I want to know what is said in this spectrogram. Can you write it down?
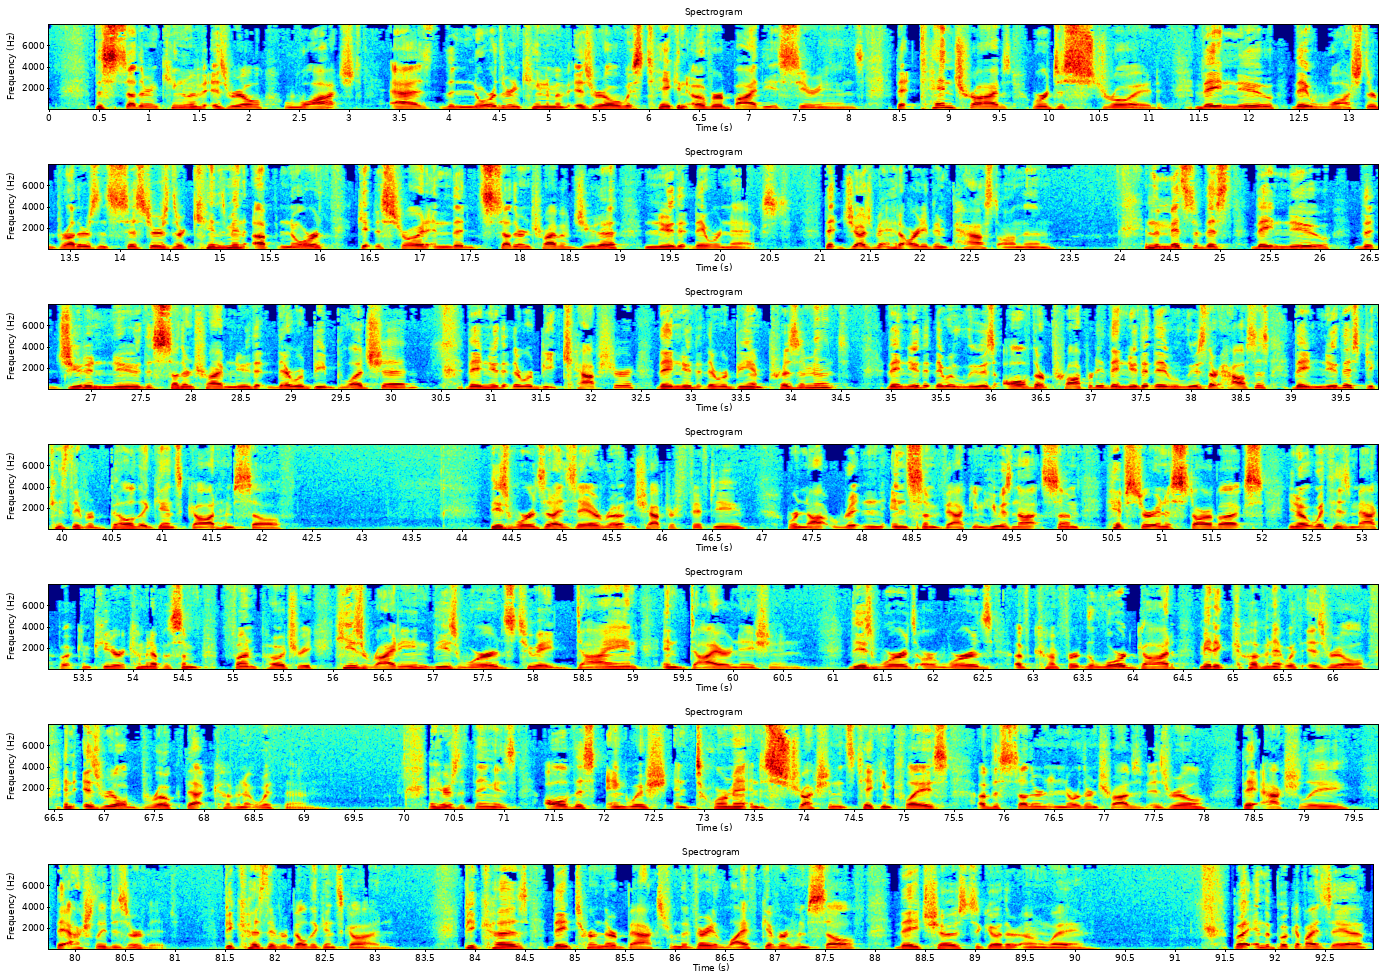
the southern kingdom of Israel watched as the northern kingdom of Israel was taken over by the Assyrians, that 10 tribes were destroyed. They knew, they watched their brothers and sisters, their kinsmen up north get destroyed, and the southern tribe of Judah knew that they were next, that judgment had already been passed on them. In the midst of this, they knew that Judah knew, the southern tribe knew that there would be bloodshed. They knew that there would be capture. They knew that there would be imprisonment. They knew that they would lose all of their property. They knew that they would lose their houses. They knew this because they rebelled against God Himself. These words that Isaiah wrote in chapter 50 were not written in some vacuum. He was not some hipster in a Starbucks, you know, with his MacBook computer coming up with some fun poetry. He's writing these words to a dying and dire nation. These words are words of comfort. The Lord God made a covenant with Israel, and Israel broke that covenant with them. And here's the thing is all of this anguish and torment and destruction that's taking place of the southern and northern tribes of Israel, they actually they actually deserve it because they rebelled against God. Because they turned their backs from the very life giver himself, they chose to go their own way. But in the book of Isaiah,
